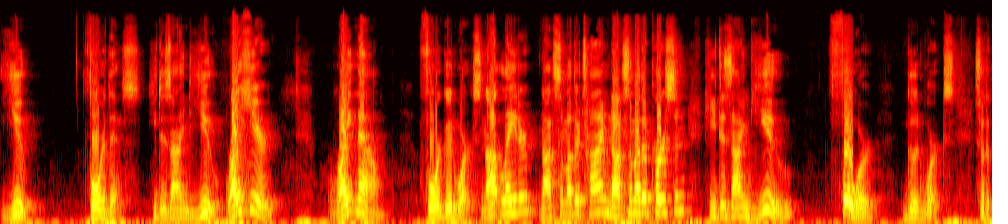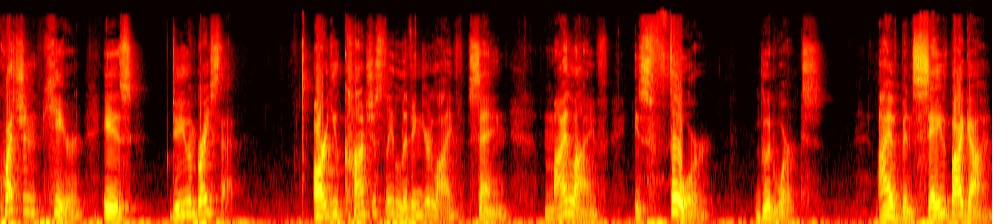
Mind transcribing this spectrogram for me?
you for this. He designed you right here, right now, for good works. Not later, not some other time, not some other person. He designed you for good works. So the question here is do you embrace that? Are you consciously living your life saying, My life is for good works? I have been saved by God,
